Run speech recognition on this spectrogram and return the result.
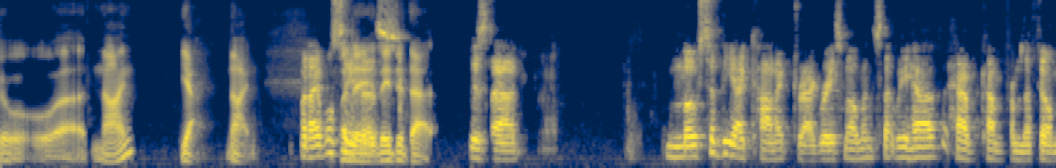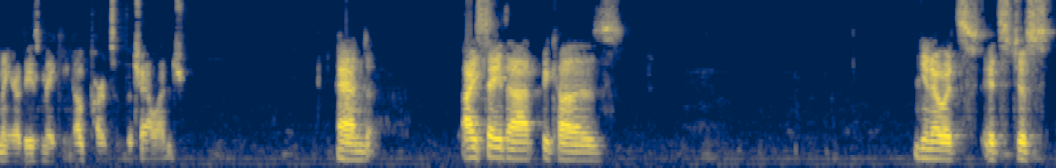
uh, nine, yeah, nine. but I will say they this they did that. is that most of the iconic drag race moments that we have have come from the filming or these making of parts of the challenge. And I say that because you know it's it's just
